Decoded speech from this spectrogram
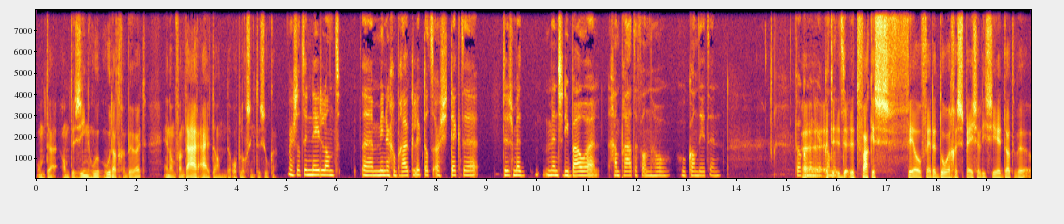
Om te, om te zien hoe, hoe dat gebeurt en om van daaruit dan de oplossing te zoeken. Maar is dat in Nederland uh, minder gebruikelijk dat architecten dus met mensen die bouwen gaan praten van hoe, hoe kan dit en op welke manier kan het, het? Het vak is veel verder doorgespecialiseerd dat we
